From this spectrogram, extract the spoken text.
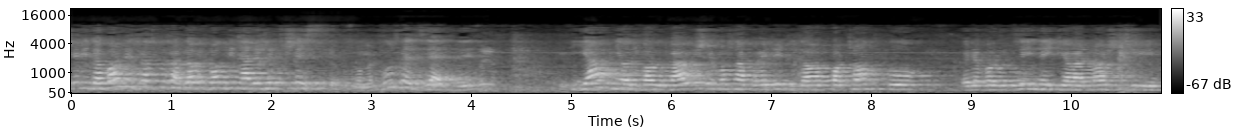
czyli do wolnych związków zawodowych mogli należeć wszyscy. WZZ-y jawnie odwoływały się, można powiedzieć, do początku rewolucyjnej działalności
